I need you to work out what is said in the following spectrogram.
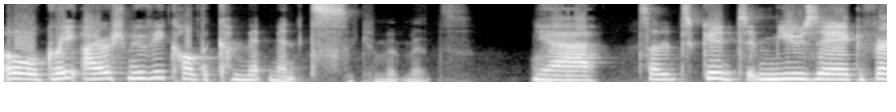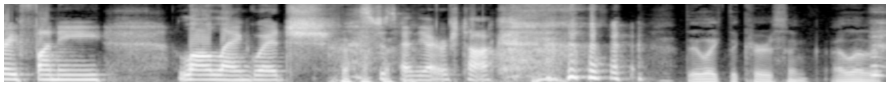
Oh, great Irish movie called The Commitments. The Commitments. Yeah. So it's good music, very funny, law language. It's just how the Irish talk. They like the cursing. I love it.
